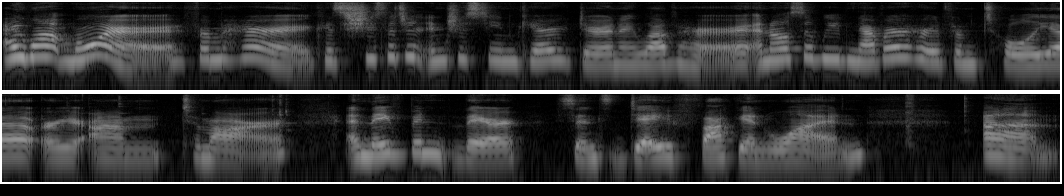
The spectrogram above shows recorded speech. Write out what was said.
I want more from her because she's such an interesting character and I love her. And also, we've never heard from Tolia or um Tamar, and they've been there since day fucking one. Um,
